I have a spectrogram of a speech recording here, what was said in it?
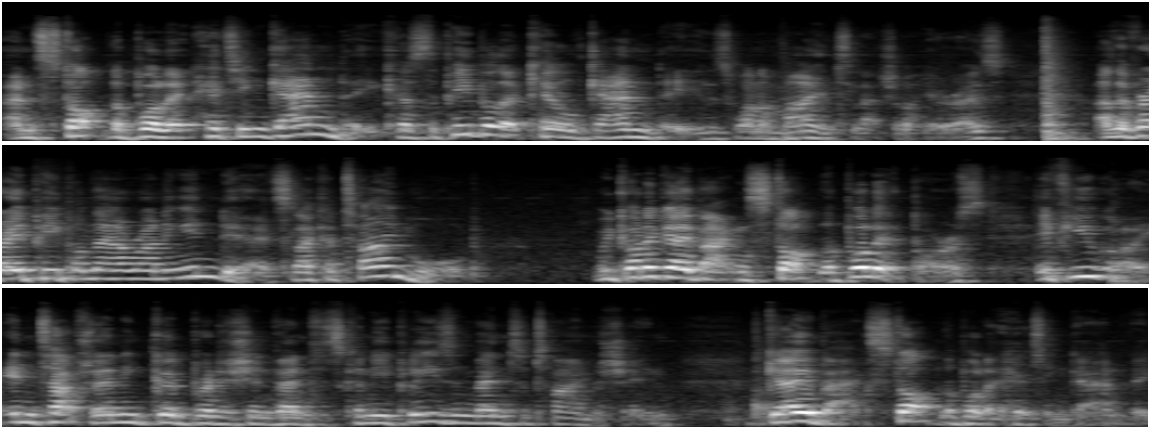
and stop the bullet hitting Gandhi, because the people that killed Gandhi, who's one of my intellectual heroes, are the very people now running India. It's like a time warp. We've got to go back and stop the bullet, Boris. If you got in touch with any good British inventors, can you please invent a time machine? Go back, stop the bullet hitting Gandhi,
